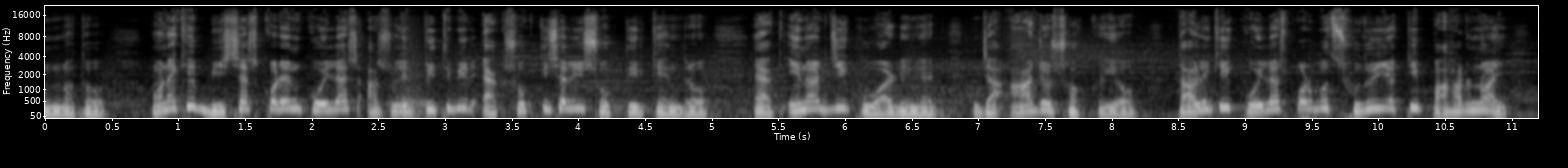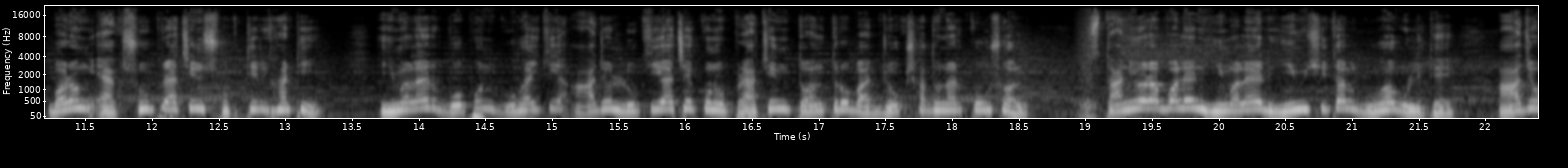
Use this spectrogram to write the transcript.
উন্নত। অনেকে বিশ্বাস করেন কৈলাস আসলে পৃথিবীর এক শক্তিশালী শক্তির কেন্দ্র, এক এনার্জি কোয়ার্ডিনেট যা আজও সক্রিয়। তাহলে কি কৈলাস পর্বত শুধুই একটি পাহাড় নয়, বরং এক সুপ্রাচীন শক্তির ঘাঁটি? হিমালয়ের গোপন গুহায় কি আজও লুকিয়ে আছে কোনো প্রাচীন তন্ত্র বা যোগ সাধনার কৌশল? স্থানীয়রা বলেন হিমালয়ের হিমশীতল গুহাগুলিতে আজও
